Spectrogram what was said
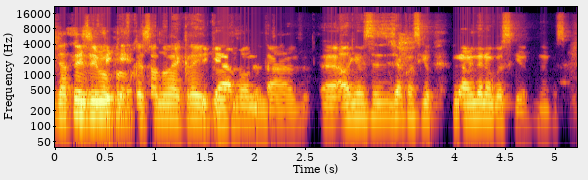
Já tens aí uma provocação no ecrã Fiquem à vontade. Uh, alguém já conseguiu? Não, ainda não conseguiu. Não conseguiu.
